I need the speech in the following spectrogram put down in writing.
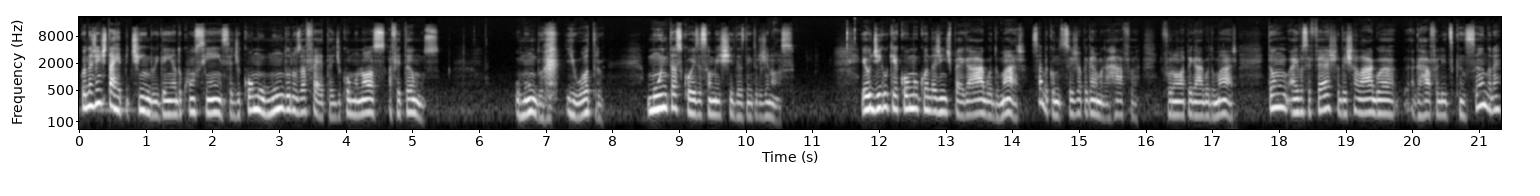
Quando a gente está repetindo e ganhando consciência de como o mundo nos afeta, de como nós afetamos o mundo e o outro, muitas coisas são mexidas dentro de nós. Eu digo que é como quando a gente pega a água do mar. Sabe quando vocês já pegaram uma garrafa e foram lá pegar água do mar? Então, aí você fecha, deixa a água, a garrafa ali descansando, né?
